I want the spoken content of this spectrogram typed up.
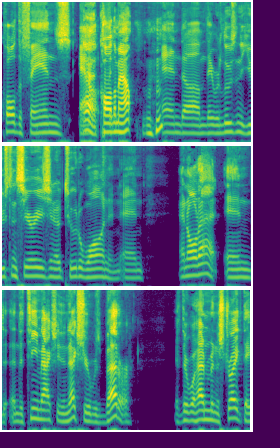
called the fans Yeah, out, call them out. hmm and um, they were losing the Houston series, you know, two to one, and and and all that. And and the team actually the next year was better. If there hadn't been a strike, they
